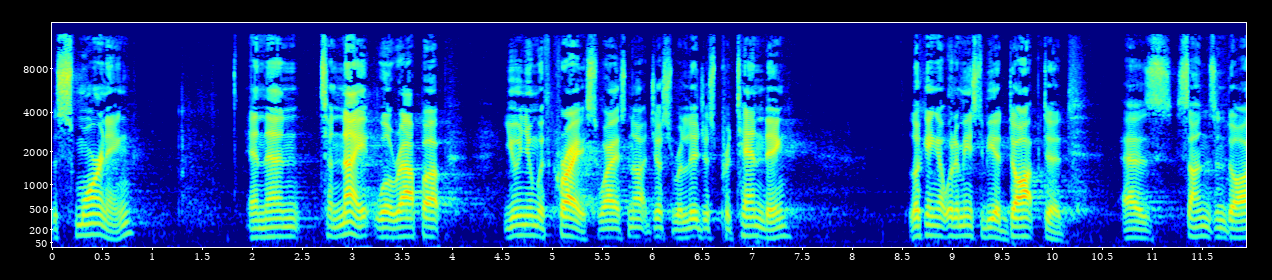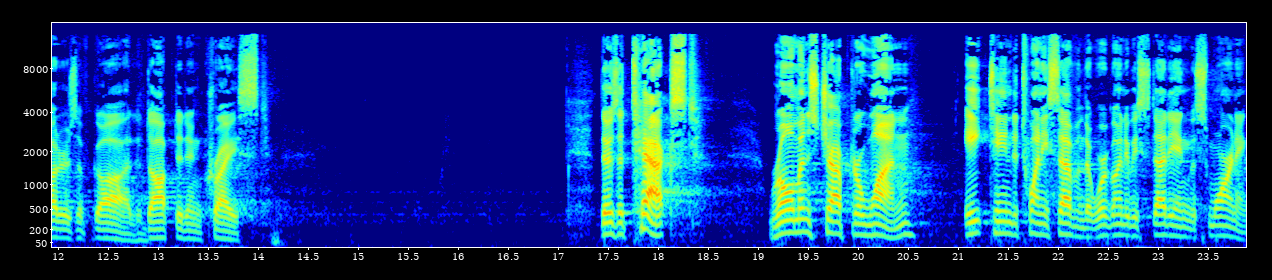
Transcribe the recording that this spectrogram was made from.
this morning. And then tonight we'll wrap up union with Christ, why it's not just religious pretending, looking at what it means to be adopted as sons and daughters of God, adopted in Christ. There's a text Romans chapter 1, 18 to 27, that we're going to be studying this morning.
